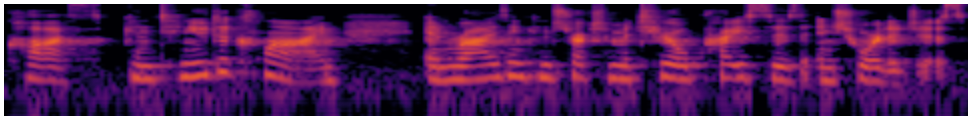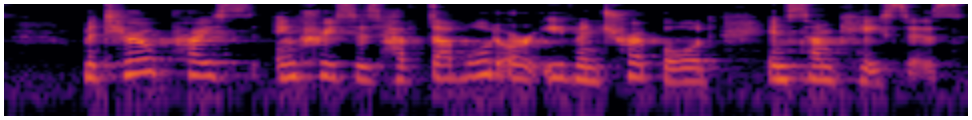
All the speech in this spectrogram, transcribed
costs continue to climb and rising construction material prices and shortages. Material price increases have doubled or even tripled in some cases.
